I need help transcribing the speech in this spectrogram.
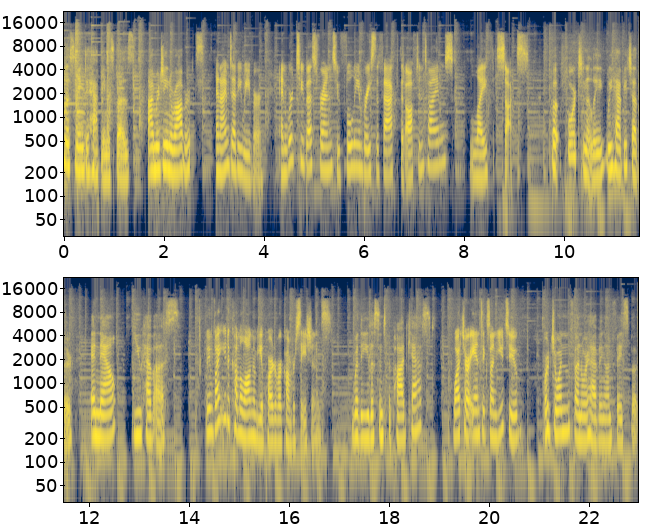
listening to Happiness Buzz. I'm Regina Roberts. And I'm Debbie Weaver. And we're two best friends who fully embrace the fact that oftentimes life sucks. But fortunately, we have each other. And now you have us. We invite you to come along and be a part of our conversations. Whether you listen to the podcast, watch our antics on YouTube, or join the fun we're having on Facebook.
